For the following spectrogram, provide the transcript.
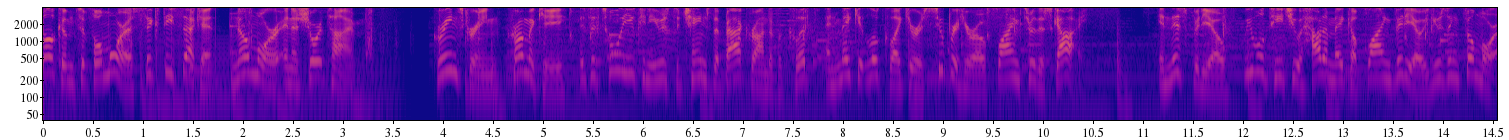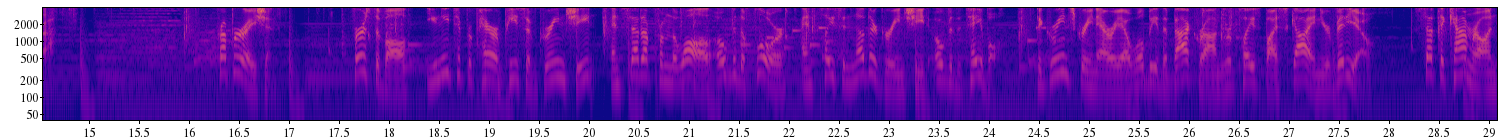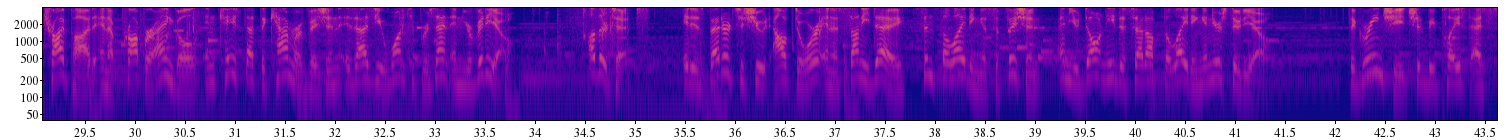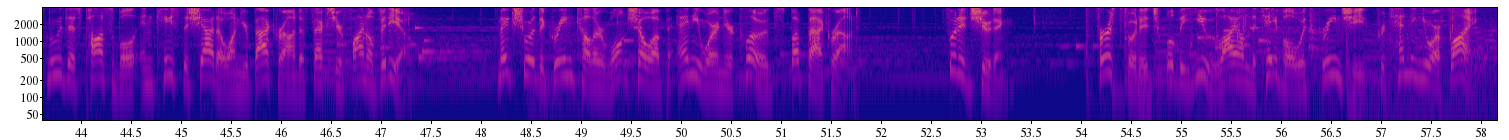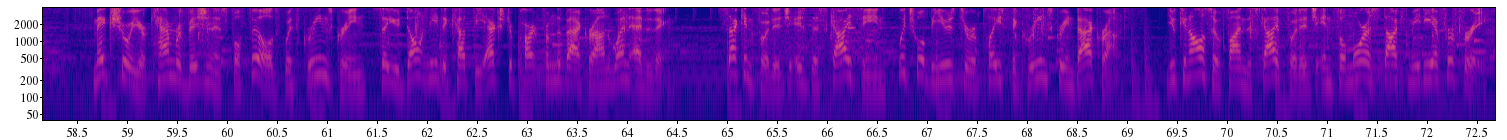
Welcome to Filmora 60 second, no more in a short time. Green screen, chroma key, is a tool you can use to change the background of a clip and make it look like you're a superhero flying through the sky. In this video, we will teach you how to make a flying video using Filmora. Preparation. First of all, you need to prepare a piece of green sheet and set up from the wall over the floor and place another green sheet over the table. The green screen area will be the background replaced by sky in your video. Set the camera on tripod in a proper angle in case that the camera vision is as you want to present in your video. Other tips. It is better to shoot outdoor in a sunny day since the lighting is sufficient and you don't need to set up the lighting in your studio. The green sheet should be placed as smooth as possible in case the shadow on your background affects your final video. Make sure the green color won't show up anywhere in your clothes but background. Footage shooting. First footage will be you lie on the table with green sheet pretending you are flying. Make sure your camera vision is fulfilled with green screen so you don't need to cut the extra part from the background when editing. Second footage is the sky scene, which will be used to replace the green screen background. You can also find the sky footage in Filmora stock media for free.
